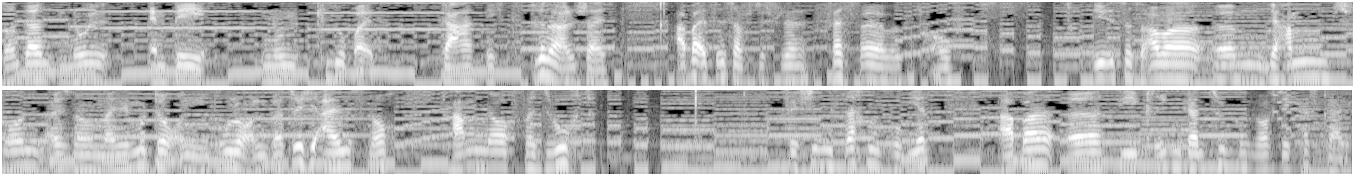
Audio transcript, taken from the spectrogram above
sondern 0 MB, 0 Kilobyte. Gar nichts drin anscheinend. Aber es ist auf der Festplatte drauf. Hier ist es aber, ähm, wir haben schon, also meine Mutter und Bruder und was ich alles noch, haben noch versucht, verschiedene Sachen probiert, aber äh, die kriegen keinen Zugriff auf die Festplatte.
